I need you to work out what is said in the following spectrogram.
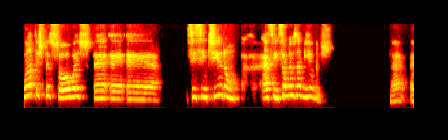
quantas pessoas é, é, é, se sentiram assim, são meus amigos. Né? É,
